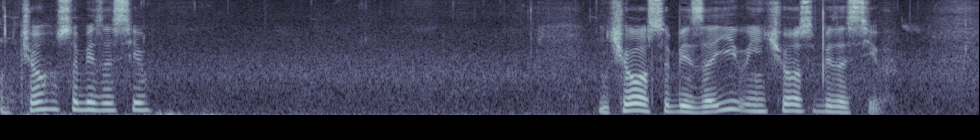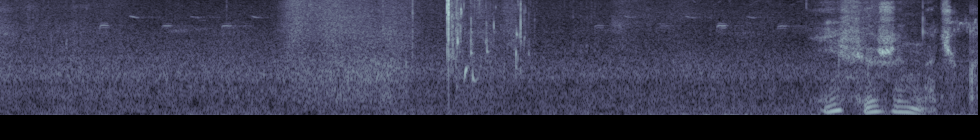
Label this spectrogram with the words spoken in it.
Нічого собі засів. Нічого собі заїв і нічого собі засів. І фюжиночок.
